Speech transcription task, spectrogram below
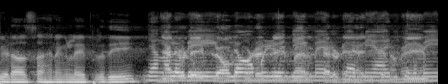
പീഡാസഹനങ്ങളെ പ്രതി ഞങ്ങളുടെയും ലോകം മുഴുവൻ കരുണയായിരിക്കണമേ.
